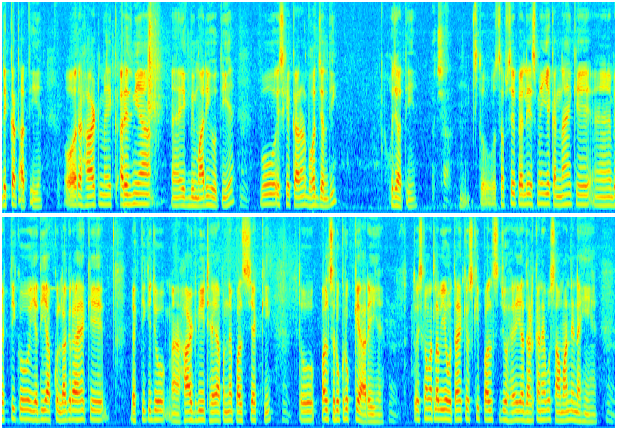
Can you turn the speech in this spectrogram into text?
दिक्कत आती है। और हार्ट में एक अरिदमिया एक बीमारी होती है हम्म। वो इसके कारण बहुत जल्दी हो जाती है। अच्छा। हम्म, तो सबसे पहले इसमें ये करना है कि व्यक्ति को यदि आपको लग रहा है कि व्यक्ति की जो हार्ट बीट है अपन ने पल्स चेक की तो पल्स रुक रुक के आ रही है। तो इसका मतलब ये होता है कि उसकी पल्स जो है या धड़कन है वो सामान्य नहीं है हम्म।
